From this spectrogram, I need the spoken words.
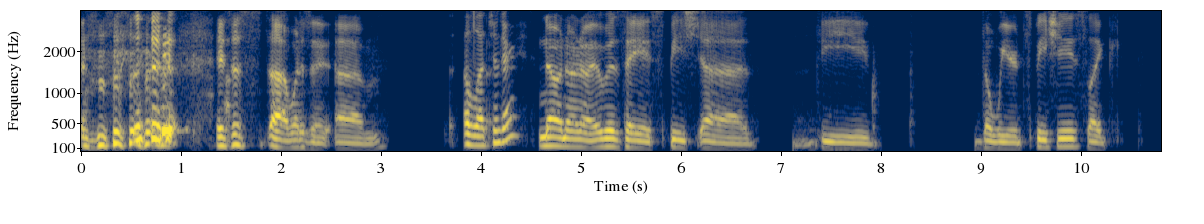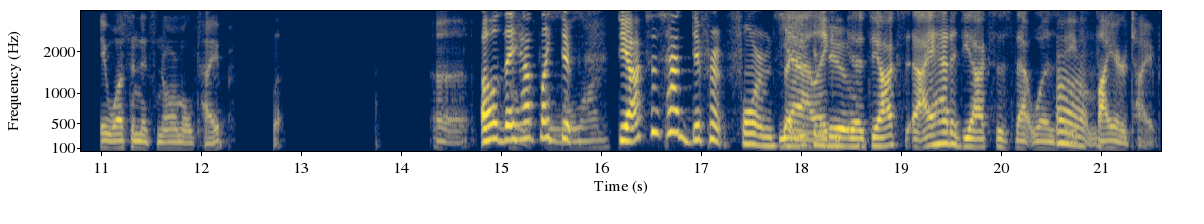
is this uh what is it? Um a legendary. no no no it was a species uh the the weird species like it wasn't its normal type. Uh, Oh, they had like di- Deoxys had different forms that yeah, like do. uh, Deox I had a Deoxys that was a Um, fire type.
